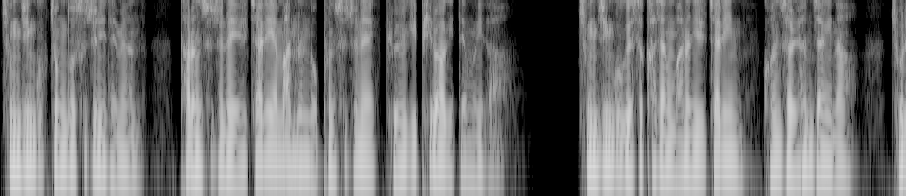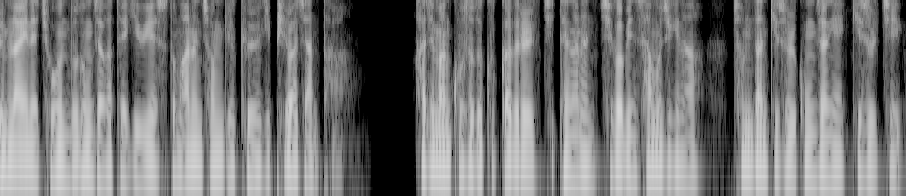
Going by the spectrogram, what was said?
중진국 정도 수준이 되면 다른 수준의 일자리에 맞는 높은 수준의 교육이 필요하기 때문이다. 중진국에서 가장 많은 일자리인 건설 현장이나 조립 라인의 좋은 노동자가 되기 위해서도 많은 정규 교육이 필요하지 않다. 하지만 고소득 국가들을 지탱하는 직업인 사무직이나 첨단 기술 공장의 기술직,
